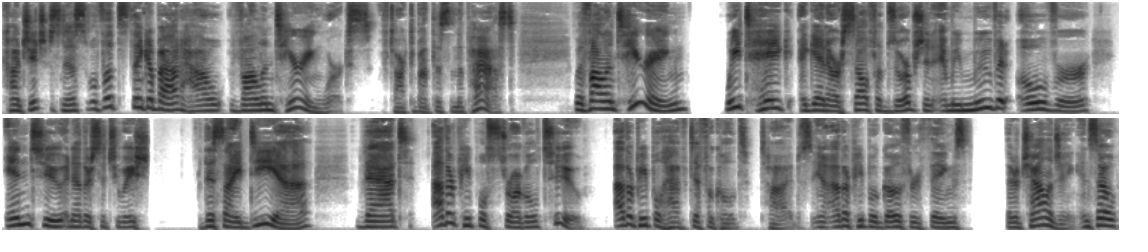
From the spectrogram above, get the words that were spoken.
conscientiousness, well, let's think about how volunteering works. We've talked about this in the past. With volunteering, we take again our self absorption and we move it over into another situation. This idea that other people struggle too. Other people have difficult times. You know, other people go through things that are challenging. And so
